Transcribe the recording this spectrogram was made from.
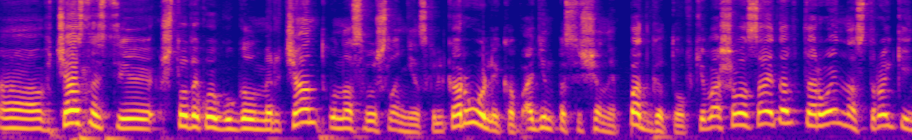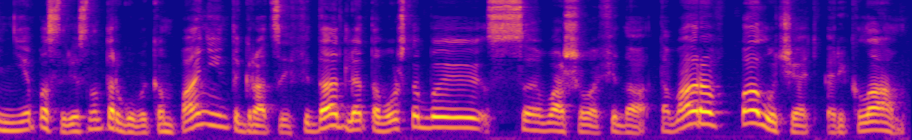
А, в частности, что такое Google Merchant, у нас вышло несколько роликов. Один посвященный подготовке вашего сайта, второй настройке непосредственно торговой компании, интеграции фида для того, чтобы с вашего фида товаров получать рекламу.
